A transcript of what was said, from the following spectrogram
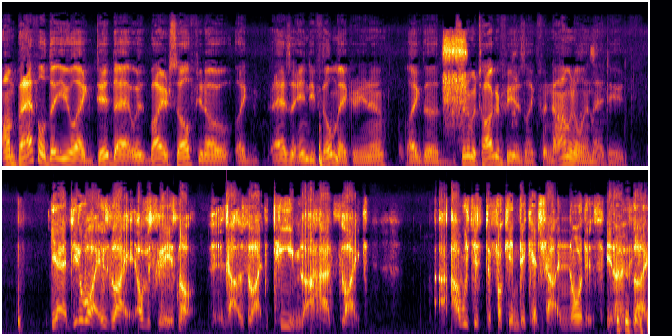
I'm baffled that you like did that with by yourself. You know, like as an indie filmmaker. You know, like the cinematography is like phenomenal in that, dude. Yeah, do you know what? It was like, obviously, it's not, that was like the team that I had. Like, I, I was just a fucking dickhead shouting orders, you know? Like,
